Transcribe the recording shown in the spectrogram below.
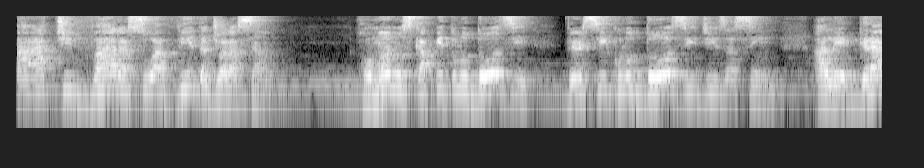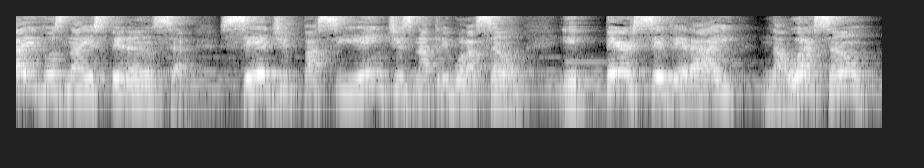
a ativar a sua vida de oração. Romanos capítulo 12, versículo 12 diz assim: Alegrai-vos na esperança, sede pacientes na tribulação e perseverai na oração.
